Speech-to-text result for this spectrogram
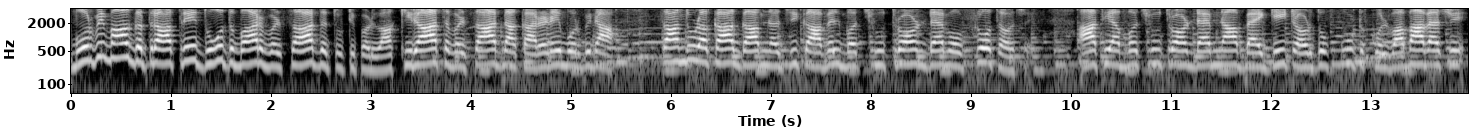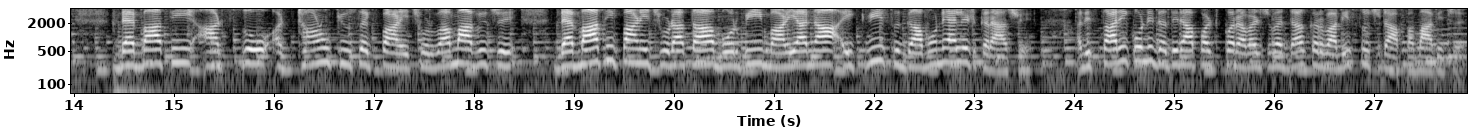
મોરબીમાં ગત રાત્રે ધોધમાર વરસાદ તૂટી પડ્યો. આખી રાત વરસાદના કારણે મોરબીના સાંદુળકા ગામ નજીક આવેલ મચ્છુ ત્રણ ડેમ ઓવરફ્લો થયો છે. આથી આ મચ્છુ ત્રણ ડેમના બે ગેટ અડધો ફૂટ ખોલવામાં આવ્યા છે. ડેમમાંથી આઠસો અઠ્ઠાણું ક્યુસેક પાણી છોડવામાં આવ્યું છે. ડેમમાંથી પાણી છોડાતા મોરબી, માળિયાના એકવીસ ગામોને એલર્ટ કરાયા છે. અને સ્થાનિકોને નદીના પટ પર અવરજવર ન કરવાની સૂચના આપવામાં આવી છે.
